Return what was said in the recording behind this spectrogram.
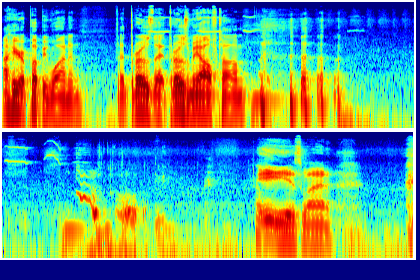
I hear a puppy whining. That throws that throws me off, Tom. he is whining.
